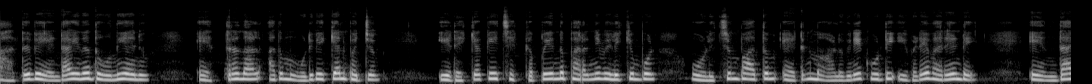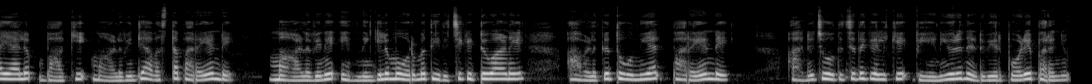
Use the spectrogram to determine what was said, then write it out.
അത് വേണ്ട എന്ന് തോന്നി അനു എത്ര നാൾ അത് മൂടി വയ്ക്കാൻ പറ്റും? ഇടയ്ക്കൊക്കെ ചെക്കപ്പ് എന്ന് പറഞ്ഞ് വിളിക്കുമ്പോൾ ഒളിച്ചും പാത്തും ഏട്ടൻ മാളുവിനെ കൂട്ടി ഇവിടെ വരേണ്ടേ? എന്തായാലും ബാക്കി മാളുവിന്റെ അവസ്ഥ പറയണ്ടേ? മാളുവിന് എന്തെങ്കിലും ഓർമ്മ തിരിച്ചു കിട്ടുവാണേൽ അവൾക്ക് തോന്നിയാൽ പറയണ്ടേ? അനു ചോദിച്ചത് കേൾക്കെ വേണിയൊരു നെടുവീർപ്പോടെ പറഞ്ഞു.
